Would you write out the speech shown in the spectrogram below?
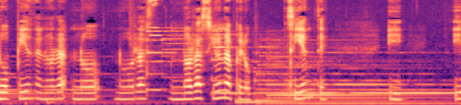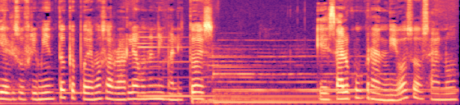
no piensa, no, no, no, no raciona, pero siente. Y, y, el sufrimiento que podemos ahorrarle a un animalito es, es algo grandioso, o sea, no,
